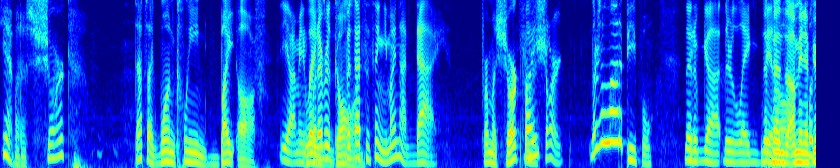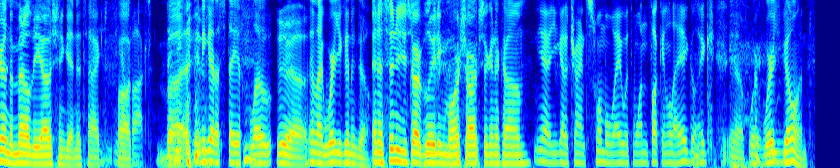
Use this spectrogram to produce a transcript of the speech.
Yeah, but a shark, that's like one clean bite off Yeah, I mean Leg's whatever. gone. But that's the thing. You might not die from a shark bite? from a shark. There's a lot of people that have got their leg bit Depends. off. I mean, if But you're in the- the middle of the ocean getting attacked, You're fucked. fucked. Then you- But then you got to stay afloat. yeah. And like, where are you gonna go? And as soon as you start bleeding, more sharks are gonna come. Yeah, you got to try and swim away with one fucking leg. Like Yeah, where where are you going?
